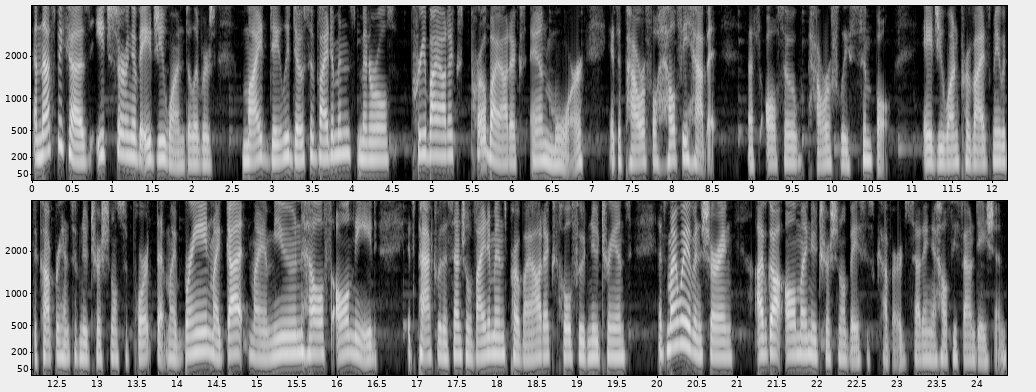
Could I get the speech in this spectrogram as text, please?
And that's because each serving of AG1 delivers my daily dose of vitamins, minerals, prebiotics, probiotics, and more. It's a powerful, healthy habit that's also powerfully simple. AG1 provides me with the comprehensive nutritional support that my brain, my gut, my immune health all need. It's packed with essential vitamins, probiotics, whole food nutrients. It's my way of ensuring I've got all my nutritional bases covered, setting a healthy foundation.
